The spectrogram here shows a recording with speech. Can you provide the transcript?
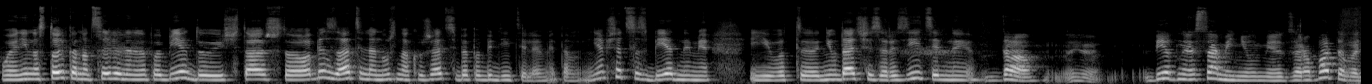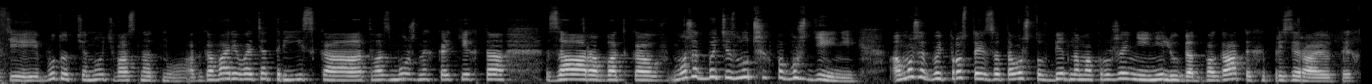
Ой, они настолько нацелены на победу и считают, что обязательно нужно окружать себя победителями, там, не общаться с бедными, и вот э, неудачи заразительные. Да, э, бедные сами не умеют зарабатывать и будут тянуть вас на дно. Отговаривать от риска, от возможных каких-то заработков. Может быть, из лучших побуждений. А может быть, просто из-за того, что в бедном окружении не любят богатых и презирают их.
